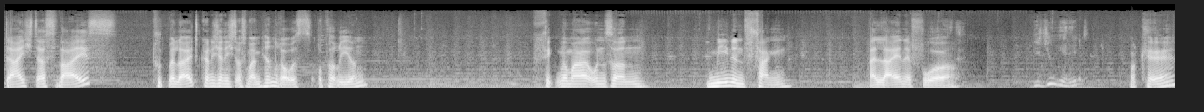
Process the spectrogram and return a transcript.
Da ich das weiß, tut mir leid, kann ich ja nicht aus meinem Hirn raus operieren. Schicken wir mal unseren Minenfang alleine vor. Did you hear it? Okay.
